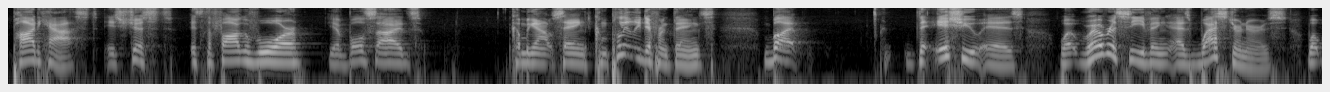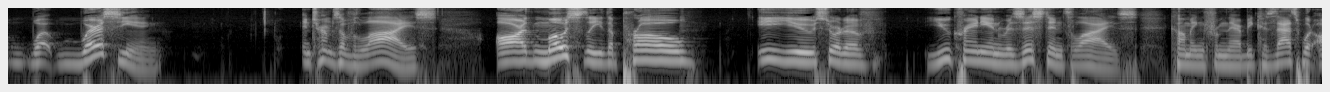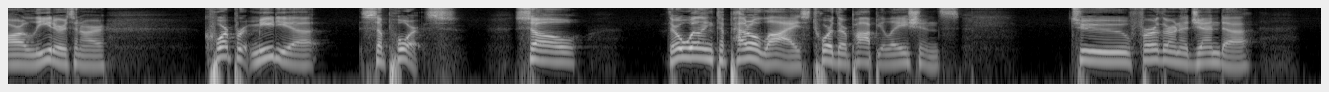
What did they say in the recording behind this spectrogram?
podcast, it's just it's the fog of war. You have both sides coming out saying completely different things, but the issue is what we're receiving as Westerners, what what we're seeing in terms of lies are mostly the pro EU sort of Ukrainian resistance lies coming from there because that's what our leaders and our corporate media supports. So they're willing to peddle lies toward their populations to further an agenda.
